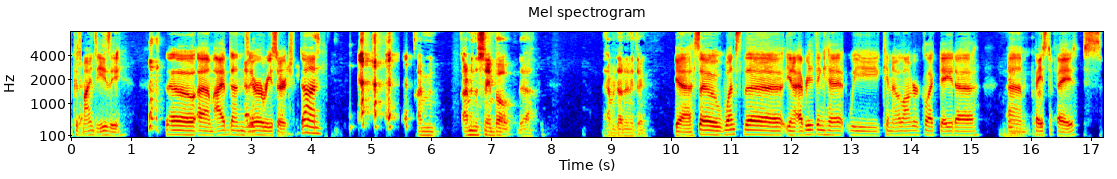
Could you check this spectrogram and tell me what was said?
because uh, mine's easy. so um, I've done zero research. Done. I'm I'm in the same boat. Yeah, I haven't done anything. Yeah. So once the you know everything hit, we can no longer collect data um face to face.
